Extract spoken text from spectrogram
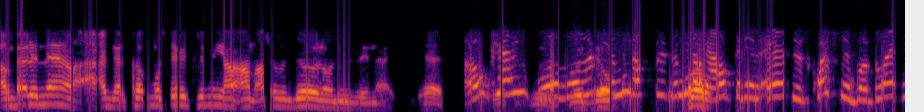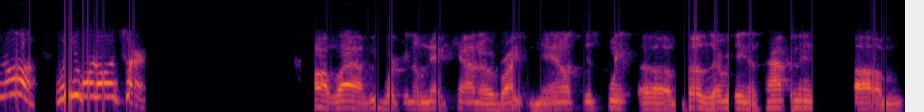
I'm better now. I got a couple more spirits in me. I'm, I'm feeling good on Tuesday night. Yes. Okay. Well, well let, me, let me let me well, I hope ask this question, but Blakk North, when you going on tour? Oh wow, we're working on that counter right now at this point uh, because of everything that's happening. Um,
